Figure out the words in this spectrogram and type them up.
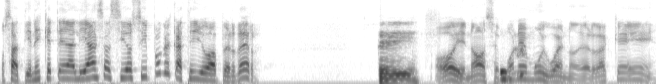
o sea, tienes que tener alianza sí o sí porque el castillo va a perder. Sí. Oye, no, se pone muy bueno, de verdad que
